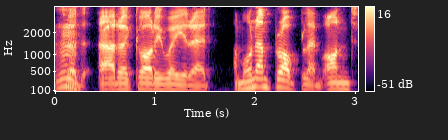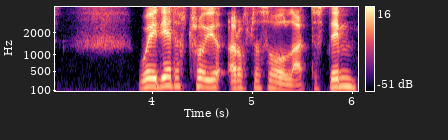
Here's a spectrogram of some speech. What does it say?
Mm. Tyd, ar y gori weired. A mae hwnna'n broblem, ond wedi edrych trwy yr wythnos ola, does dim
